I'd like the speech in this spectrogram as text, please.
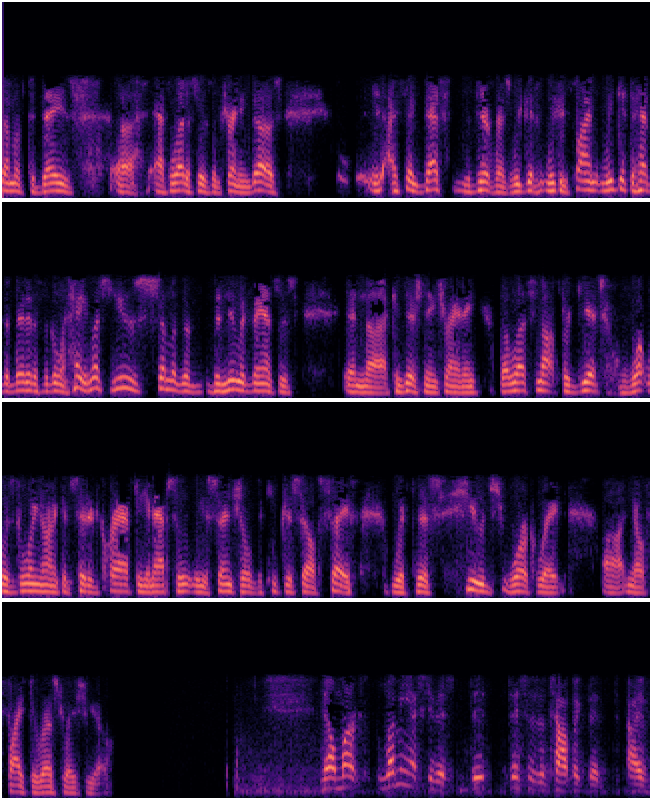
some of today's uh, athleticism training does, I think that's the difference. We get we can find we get to have the benefit of going, hey, let's use some of the the new advances in uh, conditioning training, but let's not forget what was going on and considered crafty and absolutely essential to keep yourself safe with this huge work rate, uh, you know, fight to rest ratio. Now, Mark, let me ask you this. this. This is a topic that I've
